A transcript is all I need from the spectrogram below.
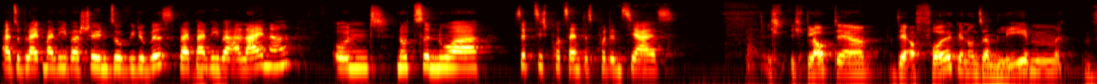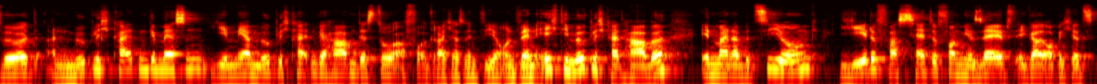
Also bleib mal lieber schön so, wie du bist, bleib mal mhm. lieber alleine und nutze nur 70 Prozent des Potenzials. Ich, ich glaube, der, der Erfolg in unserem Leben wird an Möglichkeiten gemessen. Je mehr Möglichkeiten wir haben, desto erfolgreicher sind wir. Und wenn ich die Möglichkeit habe, in meiner Beziehung jede Facette von mir selbst, egal ob ich jetzt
